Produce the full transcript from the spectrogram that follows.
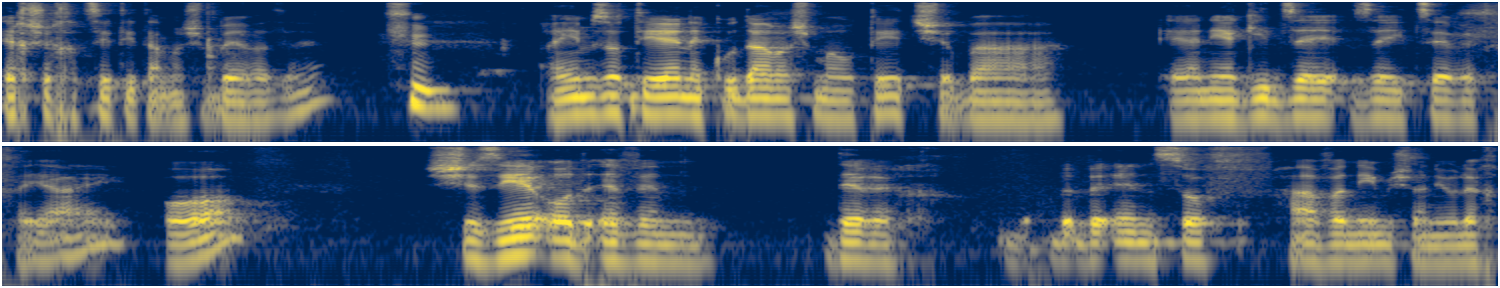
איך שחציתי את המשבר הזה, האם זאת תהיה נקודה משמעותית שבה אני אגיד זה, זה עיצב את חיי, או שזה יהיה עוד אבן דרך באין סוף האבנים שאני הולך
